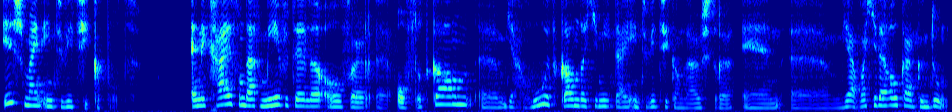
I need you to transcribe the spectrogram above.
is mijn intuïtie kapot? En ik ga je vandaag meer vertellen over uh, of dat kan, um, ja, hoe het kan dat je niet naar je intuïtie kan luisteren en um, ja, wat je daar ook aan kunt doen.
